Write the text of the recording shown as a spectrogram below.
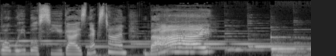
Well, we will see you guys next time. Bye. Bye. Thank you.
